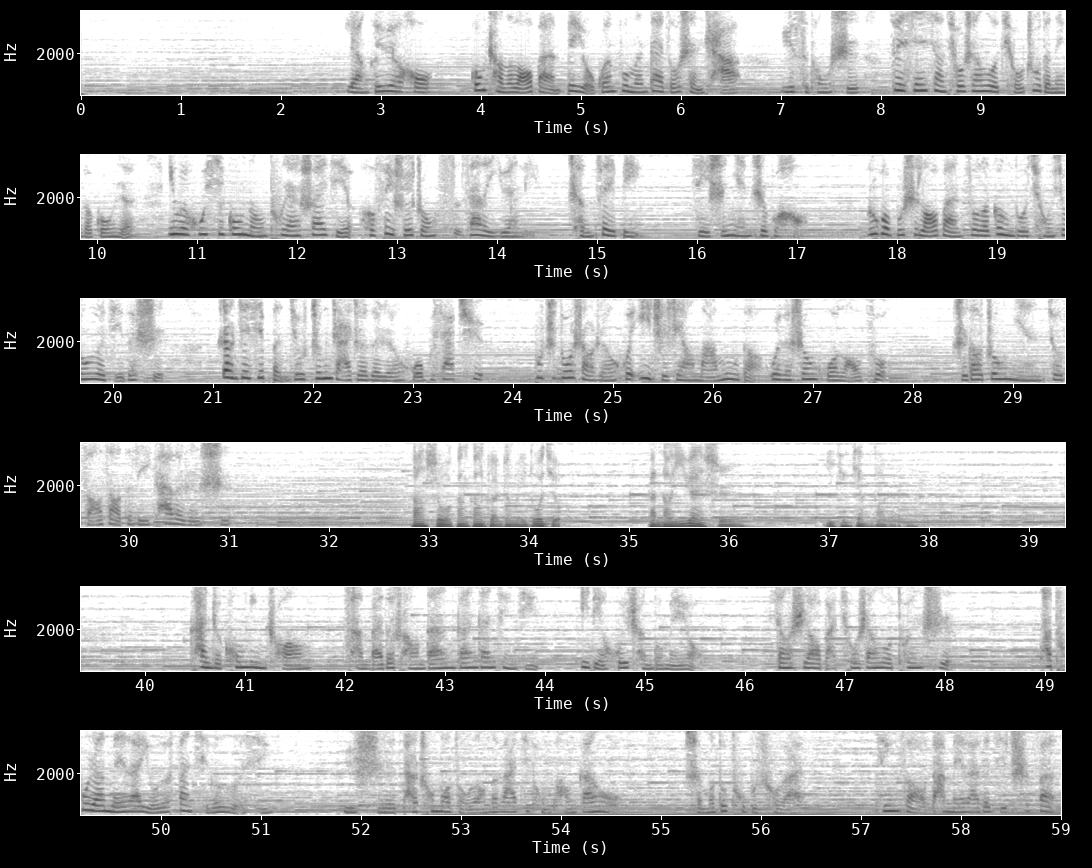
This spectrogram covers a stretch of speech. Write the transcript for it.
两个月后。工厂的老板被有关部门带走审查。与此同时，最先向秋山落求助的那个工人，因为呼吸功能突然衰竭和肺水肿死在了医院里。尘肺病，几十年治不好。如果不是老板做了更多穷凶恶极的事，让这些本就挣扎着的人活不下去，不知多少人会一直这样麻木的为了生活劳作，直到中年就早早的离开了人世。当时我刚刚转正没多久，赶到医院时，已经见不到人了。看着空病床，惨白的床单干干净净，一点灰尘都没有，像是要把秋山落吞噬。他突然没来由的泛起了恶心，于是他冲到走廊的垃圾桶旁干呕，什么都吐不出来。今早他没来得及吃饭。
